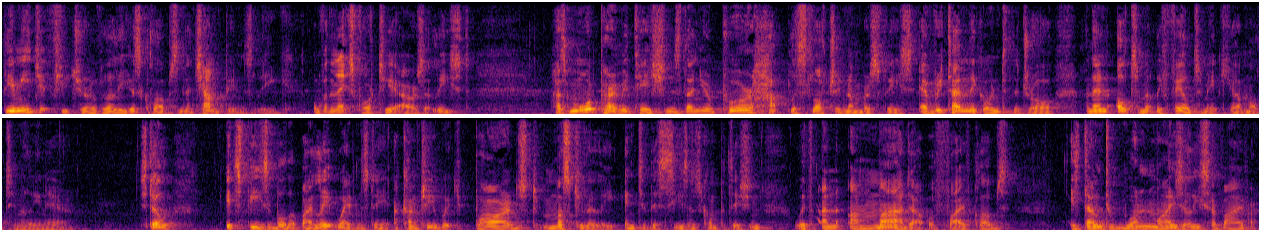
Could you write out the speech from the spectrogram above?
the immediate future of La Liga's clubs in the Champions League over the next 48 hours at least has more permutations than your poor, hapless lottery numbers face every time they go into the draw and then ultimately fail to make you a multimillionaire. Still, it's feasible that by late Wednesday, a country which barged muscularly into this season's competition with an armada of five clubs is down to one miserly survivor.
